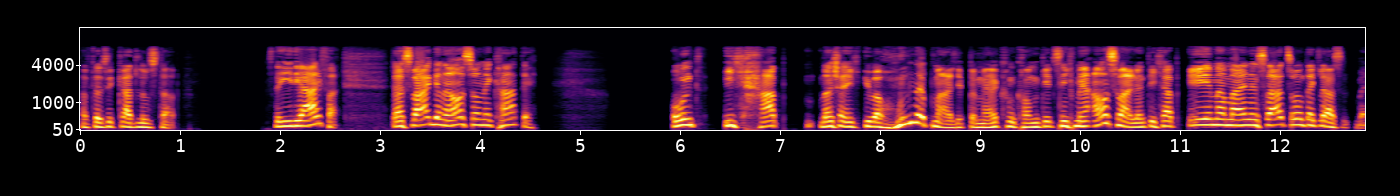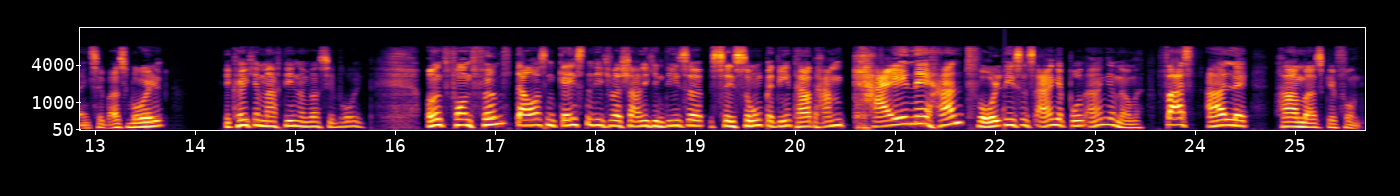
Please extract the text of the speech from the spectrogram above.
auf das ich gerade Lust habe. Das ist der Idealfall. Das war genau so eine Karte. Und ich habe wahrscheinlich über hundertmal die Bemerkung kommen, geht's nicht mehr Auswahl. Und ich habe immer meinen Satz runtergelassen. Wenn Sie was wollen, die Köche macht Ihnen, was Sie wollen. Und von 5000 Gästen, die ich wahrscheinlich in dieser Saison bedient habe, haben keine Handvoll dieses Angebot angenommen. Fast alle haben was gefunden.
